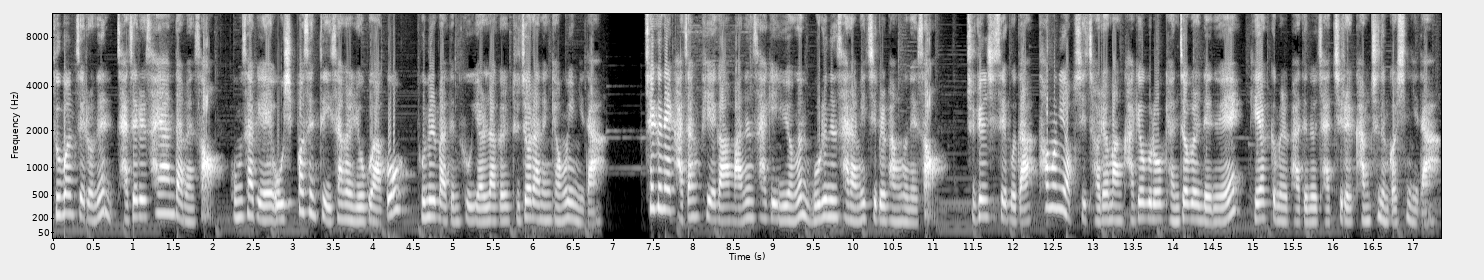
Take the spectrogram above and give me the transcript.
두 번째로는 자재를 사야 한다면서 공사비의 50% 이상을 요구하고 돈을 받은 후 연락을 두절하는 경우입니다. 최근에 가장 피해가 많은 사기 유형은 모르는 사람이 집을 방문해서 주변 시세보다 터무니없이 저렴한 가격으로 견적을 낸 후에 계약금을 받은 후 자취를 감추는 것입니다.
